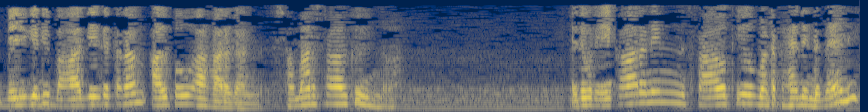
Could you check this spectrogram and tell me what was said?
බෙලි ගෙඩි භාගයක තරම් අල්ප වූ ආහාර ගන්න. සමහර ශ්‍රාවකයෝ ඉන්නවා. එතකොට ඒ කාරණෙන් ශ්‍රාවකයෝ මට පැහැදෙන්න බෑනේ.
